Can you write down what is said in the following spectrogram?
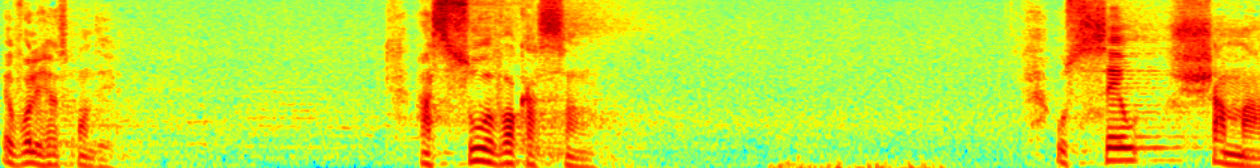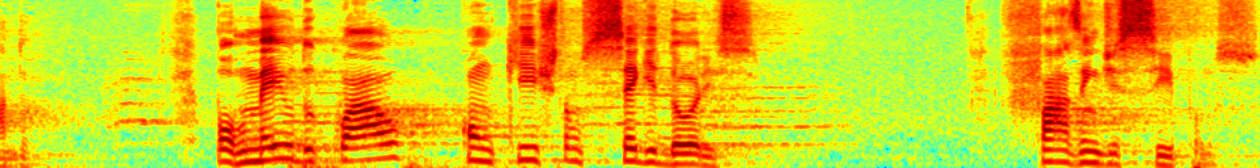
Eu vou lhe responder. A sua vocação, o seu chamado, por meio do qual conquistam seguidores, fazem discípulos.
